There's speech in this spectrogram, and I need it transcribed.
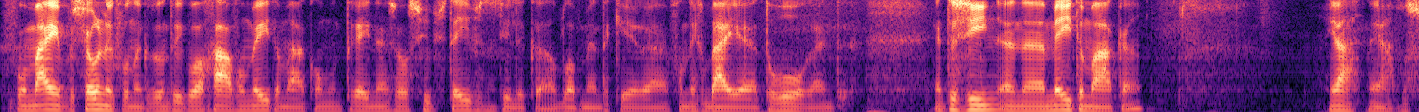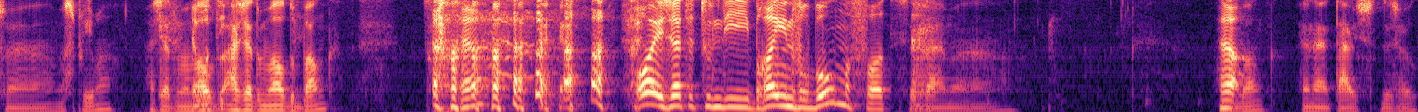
voor mij persoonlijk vond ik het natuurlijk wel gaaf om mee te maken. Om een trainer zoals Huub Stevens natuurlijk eh, op dat moment een keer eh, van dichtbij eh, te horen en te, en te zien en eh, mee te maken. Ja, nou ja, was, eh, was prima. Hij zette, hem Ja, wel, die- hij zette hem wel op de bank. Oh, je zette toen die Brian Verboom of wat? Zette hij hem eh, op Ja. de bank. En eh, thuis dus ook.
